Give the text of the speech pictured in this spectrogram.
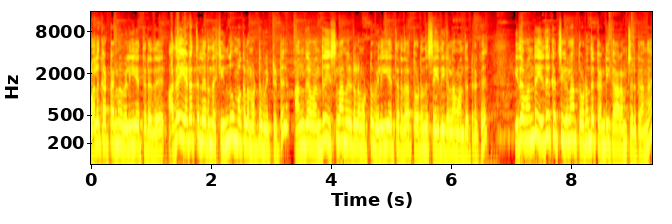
வலுக்கட்டாயமா வெளியேற்றுறது அதே இடத்துல இருந்த ஹிந்து மக்களை மட்டும் விட்டுட்டு அங்க வந்து இஸ்லாமியர்களை மட்டும் வெளியேற்றுறதா தொடர்ந்து செய்திகள்லாம் வந்துட்டு இருக்கு இதை வந்து எதிர்கட்சிகள்லாம் தொடர்ந்து கண்டிக்க ஆரம்பிச்சிருக்காங்க.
